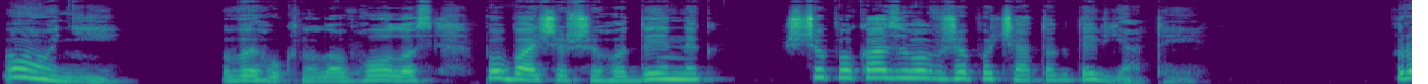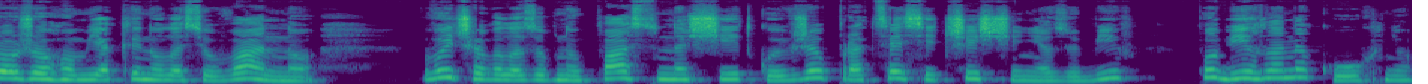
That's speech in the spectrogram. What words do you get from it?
О, ні. вигукнула вголос, побачивши годинник, що показував вже початок дев'ятої. Прожогом я кинулась у ванну, вичавила зубну пасту на щітку і вже в процесі чищення зубів побігла на кухню,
